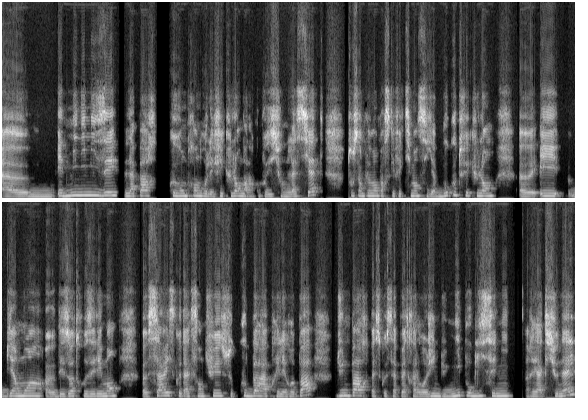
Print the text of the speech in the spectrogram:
et de minimiser la part que vont prendre les féculents dans la composition de l'assiette, tout simplement parce qu'effectivement, s'il y a beaucoup de féculents euh, et bien moins euh, des autres éléments, euh, ça risque d'accentuer ce coup de barre après les repas. D'une part, parce que ça peut être à l'origine d'une hypoglycémie réactionnelle,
